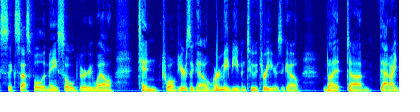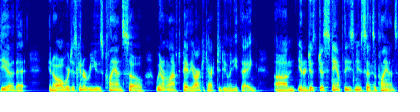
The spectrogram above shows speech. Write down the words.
successful. It may sold very well. 10, 12 years ago, or maybe even two or three years ago. But um, that idea that, you know, oh, we're just going to reuse plans, so we don't have to pay the architect to do anything. Um, you know, just just stamp these new sets of plans.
